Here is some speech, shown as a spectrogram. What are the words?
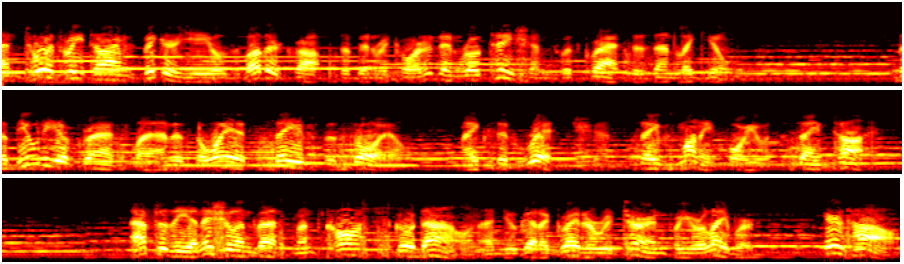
And two or three times bigger yields of other crops have been recorded in rotations with grasses and legumes. The beauty of grassland is the way it saves the soil, makes it rich, and saves money for you at the same time. After the initial investment, costs go down and you get a greater return for your labor. Here's how.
